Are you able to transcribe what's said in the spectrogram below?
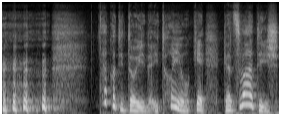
Tako ti to ide i to je ok. Kad shvatiš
